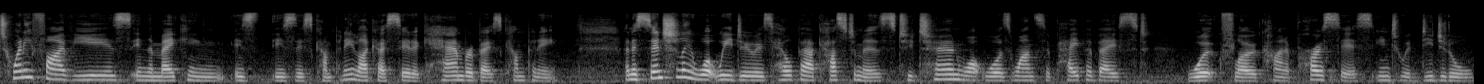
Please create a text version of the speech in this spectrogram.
25 years in the making is, is this company, like I said, a Canberra based company. And essentially, what we do is help our customers to turn what was once a paper based workflow kind of process into a digital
